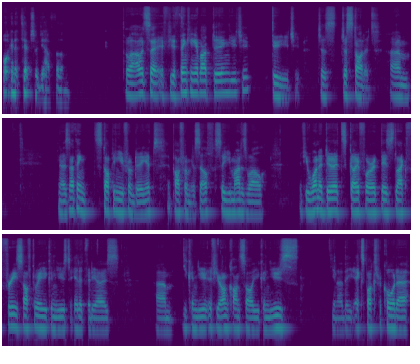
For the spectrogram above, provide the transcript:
What kind of tips would you have for them? Well, I would say if you're thinking about doing YouTube, do YouTube. Just just start it. Um, you know, there's nothing stopping you from doing it apart from yourself. So you might as well if you want to do it, go for it. There's like free software you can use to edit videos. Um, you can use if you're on console, you can use you know the Xbox recorder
